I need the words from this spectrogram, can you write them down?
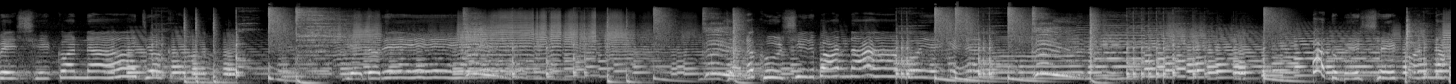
বেশে কন্যা যখন রে যেন খুশির বয়ে গেল কন্যা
